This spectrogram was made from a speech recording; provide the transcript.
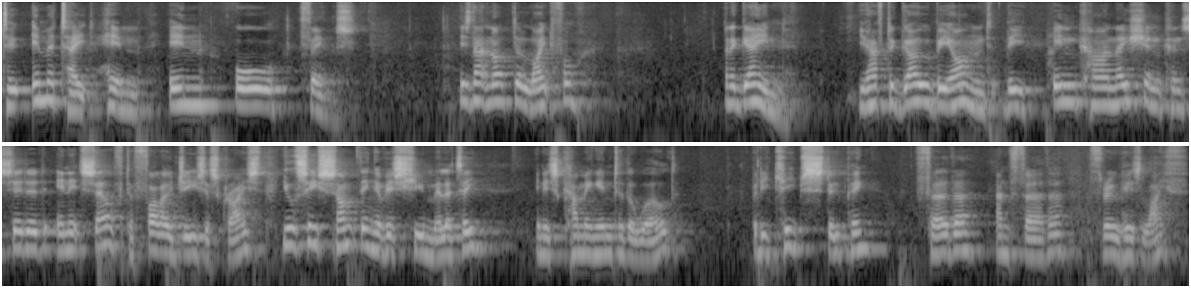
to imitate him in all things. Is that not delightful? And again, you have to go beyond the incarnation considered in itself to follow Jesus Christ. You'll see something of his humility in his coming into the world, but he keeps stooping further and further through his life?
